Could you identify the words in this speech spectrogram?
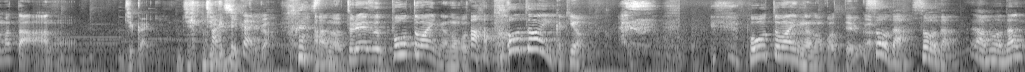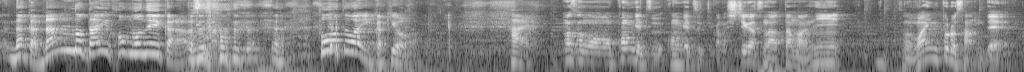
またあの次回。じ次回次回？あのとりあえずポートワインが残ってあポートワインか今日。ポートワインが残ってるから。そうだそうだ。あもうなんなんか何の台本もねえから。ポートワインか今日は。はい。まあ、その今月今月っていうかまあ7月の頭にそのワインプロさんで、まあ、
